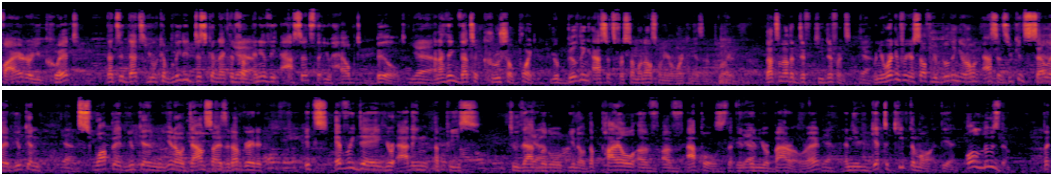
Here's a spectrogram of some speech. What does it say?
fired or you quit, that's it. That's you're completely disconnected Yeah. from any of the assets that you helped build. Yeah. And I think that's a crucial point. You're building assets for someone else when you're working as an employee. That's another diff- key difference. Yeah. When you're working for yourself, you're building your own assets. You can sell it, you can Yeah. swap it, you can, you know, downsize it, upgrade it. It's every day you're adding a piece to that Yeah. little, you know, the pile of, of apples that in, Yeah. in your barrel, right? Yeah. And you get to keep them all at the end, or lose them. But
